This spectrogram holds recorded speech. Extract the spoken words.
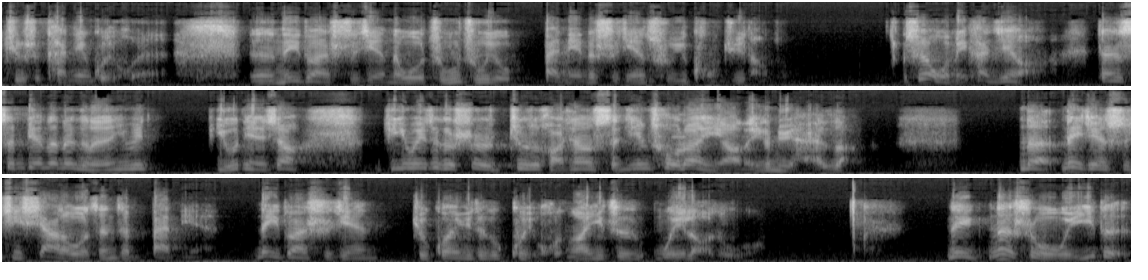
就是看见鬼魂。嗯，那段时间呢，我足足有半年的时间处于恐惧当中。虽然我没看见啊，但是身边的那个人，因为有点像，因为这个事就是好像神经错乱一样的一个女孩子。那那件事情吓了我整整半年。那段时间就关于这个鬼魂啊，一直围绕着我。那那是我唯一的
